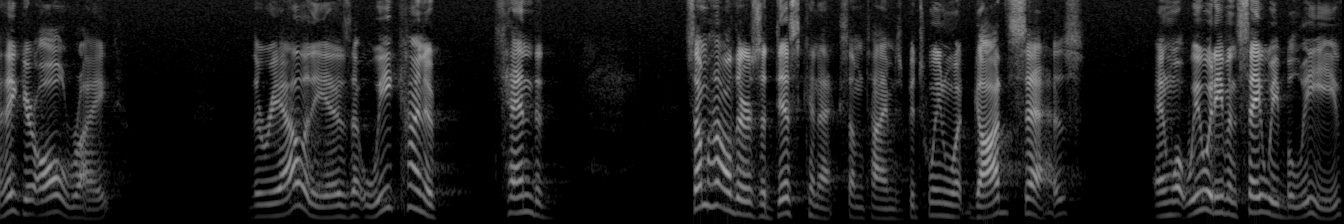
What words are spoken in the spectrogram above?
I think you're all right. The reality is that we kind of tend to, somehow there's a disconnect sometimes between what God says and what we would even say we believe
